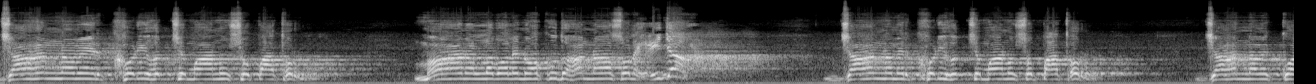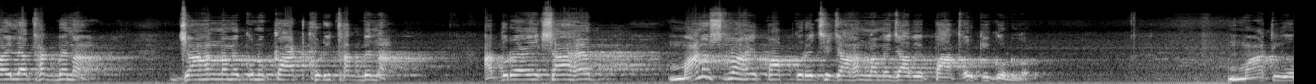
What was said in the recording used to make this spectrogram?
জাহান নামের খড়ি হচ্ছে মানুষ ও পাথর। মহান আল্লাহ বলেন অকুদহান না আসলে এইজা জাহান নামের খড়ি হচ্ছে মানুষ ও পাথর। জাহান নামে কয়লা থাকবে না। জাহান নামে কোনো কাঠ খড়ি থাকবে না। আব্দুর সাহেব মানুষ না হয় পাপ করেছে জাহান নামে যাবে, পাথর কি করল? মাটি ও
